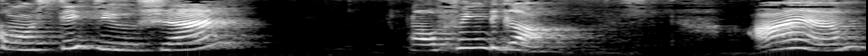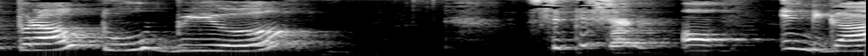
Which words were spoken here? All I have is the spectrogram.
Constitution of India. I am proud to be a citizen of India.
